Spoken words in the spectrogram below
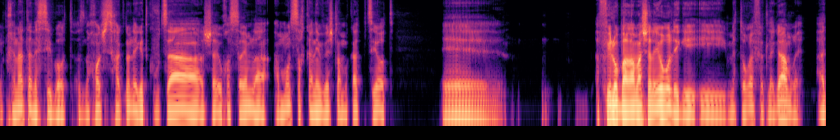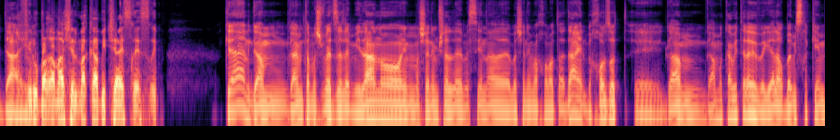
מבחינת הנסיבות. אז נכון ששיחקנו נגד קבוצה שהיו חסרים לה המון שחקנים ויש לה מכת פציעות, אה, אפילו ברמה של היורוליג היא, היא מטורפת לגמרי, עדיין. אפילו ברמה של מכבי 19-20. כן, גם, גם אם אתה משווה את זה למילאנו עם השנים של מסינה בשנים האחרונות עדיין, בכל זאת, אה, גם, גם מכבי תל אביב הגיעה להרבה משחקים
